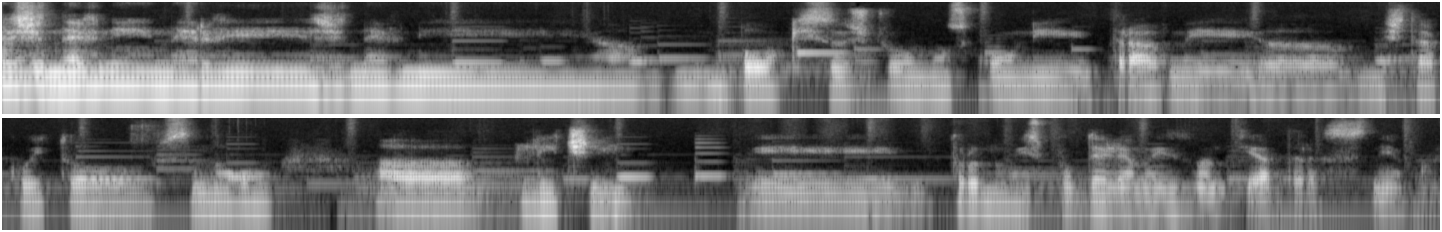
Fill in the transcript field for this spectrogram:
ежедневни нерви, ежедневни болки също, мускулни травми, неща, които са много лични и трудно ги споделяме извън театъра с някой.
